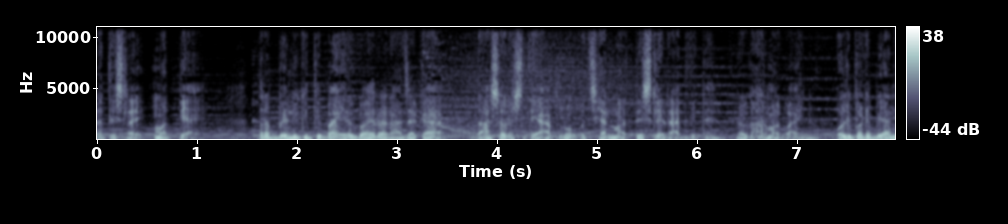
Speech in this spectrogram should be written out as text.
र त्यसलाई मत्याए। तर बेलुकी बाहिर गएर राजाका दासहरूसित आफ्नो ओछ्यानमा त्यसले रात बितायो र घरमा गएन। भोलिपल्ट बिहान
